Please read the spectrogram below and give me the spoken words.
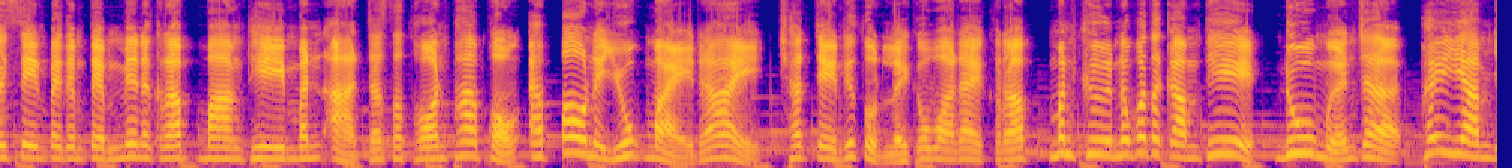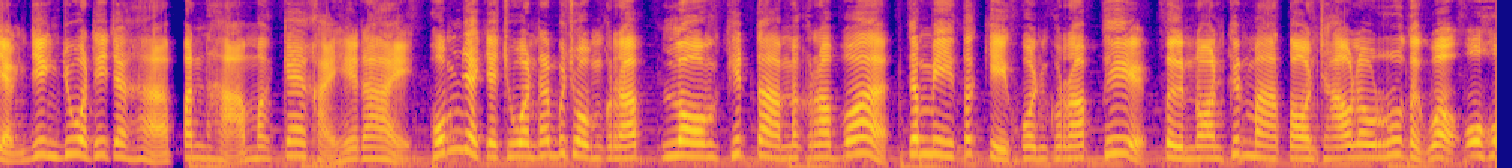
ยซีนไปเต็มๆเนี่ยนะครับ บางทีมันอาจจะสะท้อนภาพของ Apple ในยุคใหม่ได้ ชัดเจนที่สุดเลยก็ว่าได้ครับ มันคือนวัตกรรมที่ดูเหมือนจะพยายามอย่างยิ่งยวดที่จะหาปัญหามาแก้ไขให้ได้ ผมอยากจะชวนท่านผู้ชมครับ ลองคิดตามนะครับว่าจะมีสักกี่คนครับที่ตื่นนอนขึ้นมาตอนเช้าแล้วรู้สึกว่าโอ้โห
